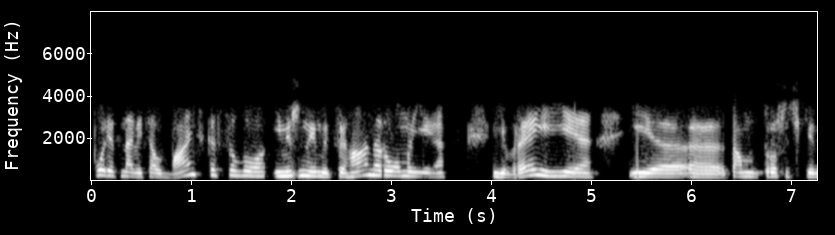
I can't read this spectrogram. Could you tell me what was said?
поряд навіть албанське село, і між ними цигани роми є. Євреї є, і е, там трошечки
